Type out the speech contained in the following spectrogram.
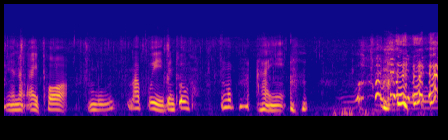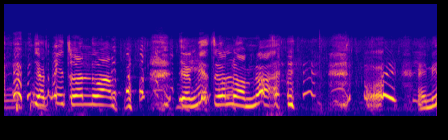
แม่น้องไอ้พ่อหมูมาปุ๋ยเป็นผู้ งบให้อยากมีส่วนรวม อยากมีส่วนรวมเนาะโอ้ยให้มี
